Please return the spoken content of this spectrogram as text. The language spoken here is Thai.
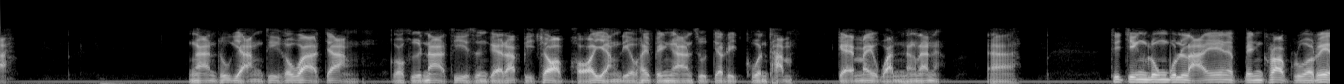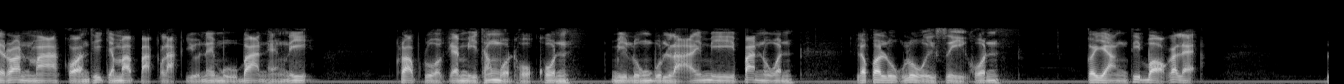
งานทุกอย่างที่เขาว่าจ้าง ก็คือหน้าที่ซึ่งแกรับผิดชอบขออย่างเดียวให้เป็นงานสุจริตควรทำแกไม่หวั่นทั้งนั้นอ่า ที่จริงลุงบุญหลายเป็นครอบครัวเร่ร่อนมาก่อนที่จะมาปักหลักอยู่ในหมู่บ้านแห่งนี้ ครอบครัวแกมีทั้งหมดหกคน มีลุงบุญหลายมีป้านวลแล้วก็ลูกๆอีกสี่คน ก็อย่างที่บอกก็แหละ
